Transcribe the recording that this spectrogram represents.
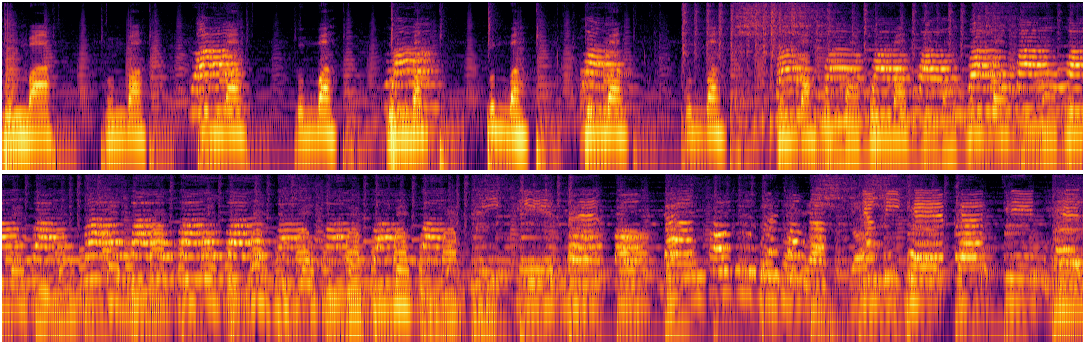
บุมบาบุมบาบุมบาบุมบาบุมบาบุมบาบุมบาบุมบา มีพีนแลปอกดังเขาคือเพื่อนของเรา ยังมีเคปกับจินเฮล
